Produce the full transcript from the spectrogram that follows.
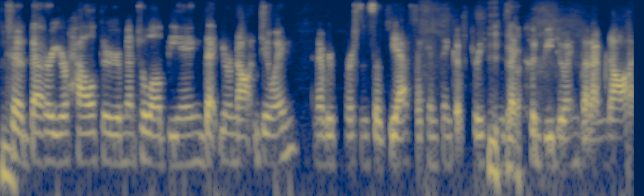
Hmm. to better your health or your mental well being that you're not doing? And every person says, yes, I can think of three things Yeah. I could be doing, but I'm not.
